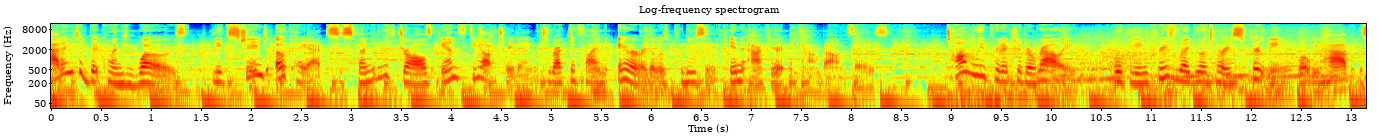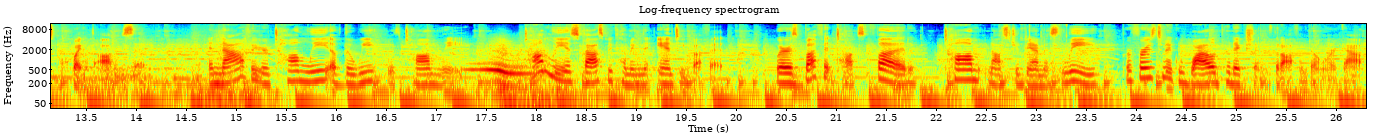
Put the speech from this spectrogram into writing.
Adding to Bitcoin's woes, the exchange OKEx suspended withdrawals and fiat trading to rectify an error that was producing inaccurate account balances. Tom Lee predicted a rally. With the increased regulatory scrutiny, what we have is quite the opposite. And now for your Tom Lee of the week with Tom Lee. Tom Lee is fast becoming the anti-Buffett. Whereas Buffett talks FUD, Tom Nostradamus Lee prefers to make wild predictions that often don't work out.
